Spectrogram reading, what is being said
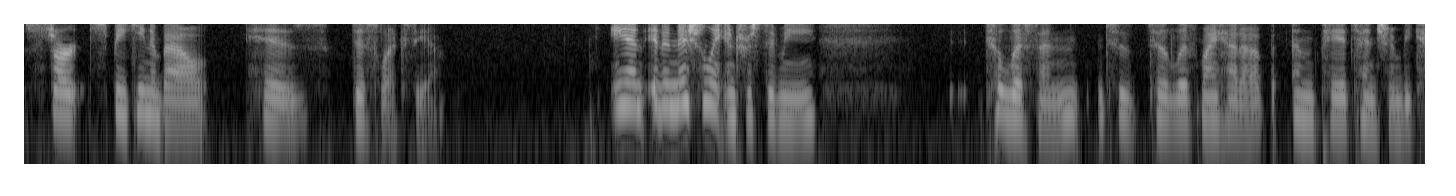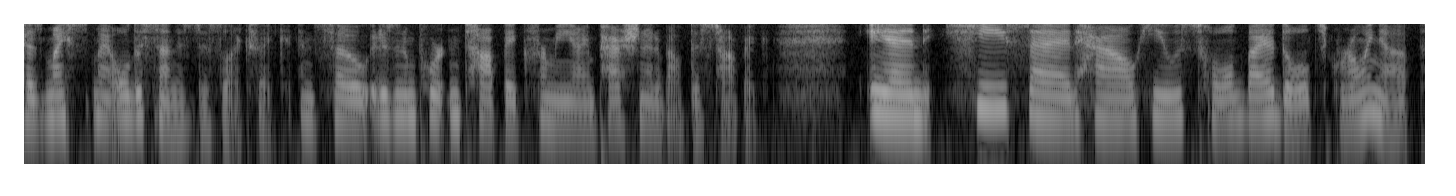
start speaking about his dyslexia. And it initially interested me to listen, to, to lift my head up and pay attention because my, my oldest son is dyslexic. And so it is an important topic for me. I'm passionate about this topic. And he said how he was told by adults growing up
